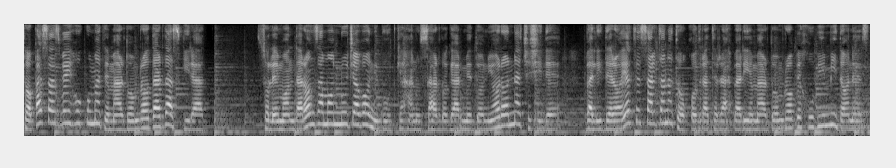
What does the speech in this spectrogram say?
تا پس از وی حکومت مردم را در دست گیرد. سلیمان در آن زمان نوجوانی بود که هنوز سرد و گرم دنیا را نچشیده ولی درایت سلطنت و قدرت رهبری مردم را به خوبی می‌دانست.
